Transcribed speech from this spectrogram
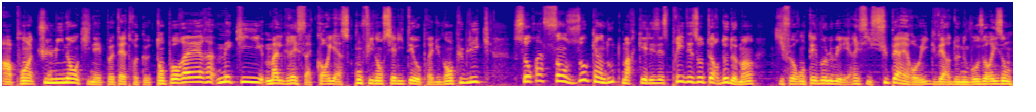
Un point culminant qui n'est peut-être que temporaire, mais qui, malgré sa coriace confidentialité auprès du grand public, saura sans aucun doute marquer les esprits des auteurs de demain qui feront évoluer les récits super-héroïques vers de nouveaux horizons.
